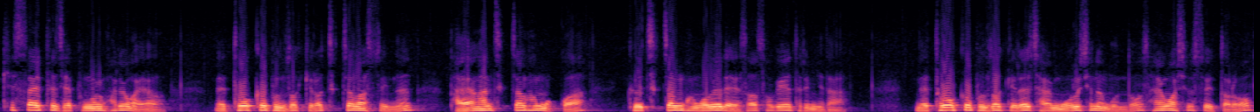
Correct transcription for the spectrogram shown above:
키사이트 제품을 활용하여 네트워크 분석기로 측정할 수 있는 다양한 측정 항목과 그 측정 방법에 대해서 소개해 드립니다. 네트워크 분석기를 잘 모르시는 분도 사용하실 수 있도록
